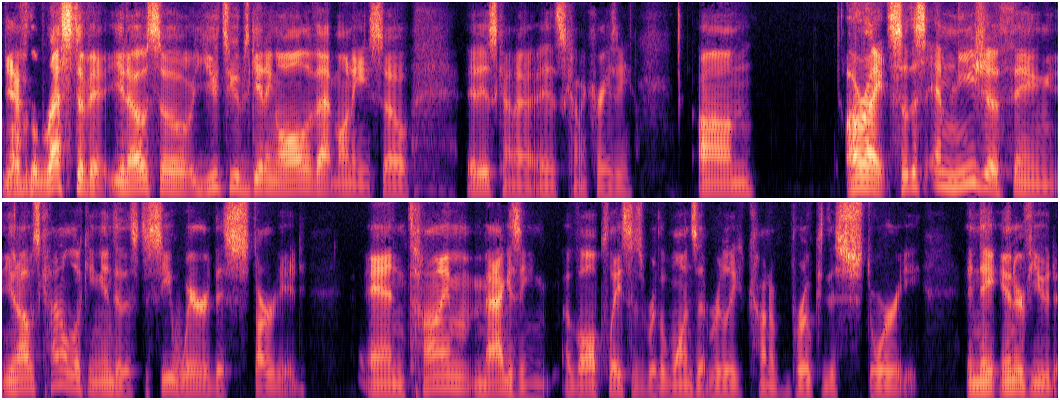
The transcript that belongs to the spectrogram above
Yeah. of the rest of it, you know. So YouTube's getting all of that money. So it is kind of it's kind of crazy. Um, all right. So this amnesia thing, you know, I was kind of looking into this to see where this started. And Time magazine, of all places, were the ones that really kind of broke this story. And they interviewed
